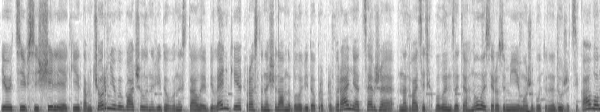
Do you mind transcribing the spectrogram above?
І оці всі щілі, які там чорні, ви бачили на відео, вони стали біленькі. Просто нещодавно було відео про прибирання. Це вже на 20 хвилин затягнулося. Я розумію, може бути не дуже цікаво.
